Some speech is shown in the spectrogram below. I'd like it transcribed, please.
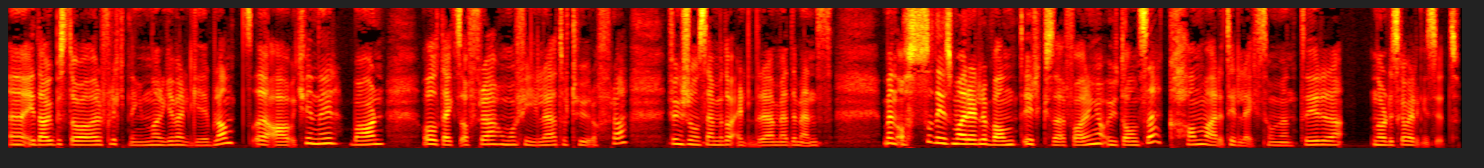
Eh, I dag består flyktningene Norge velger blant eh, av kvinner, barn, voldtektsofre, homofile, torturofre, funksjonshemmede og eldre med demens. Men også de som har relevant yrkeserfaring og utdannelse, kan være tilleggsmomenter eh, når de skal velges ut.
